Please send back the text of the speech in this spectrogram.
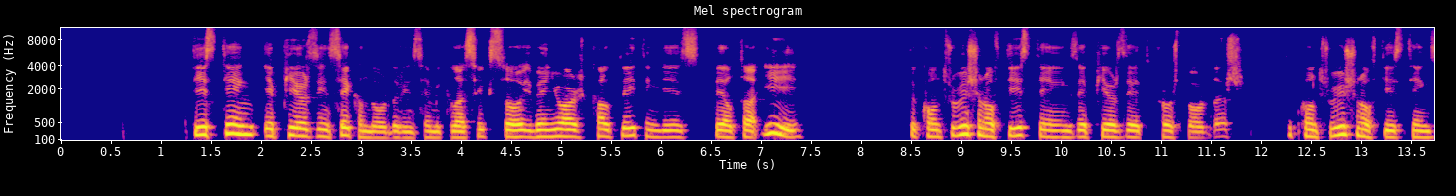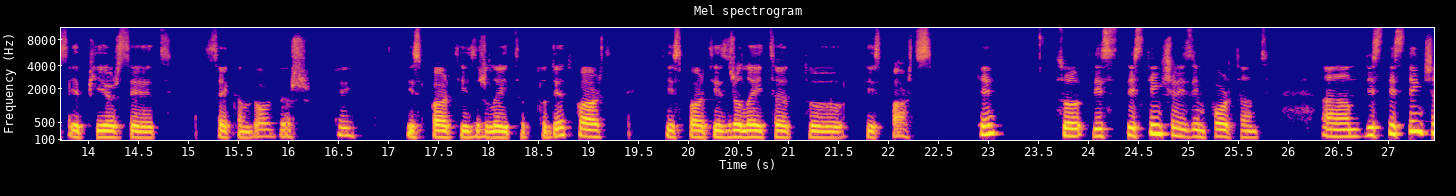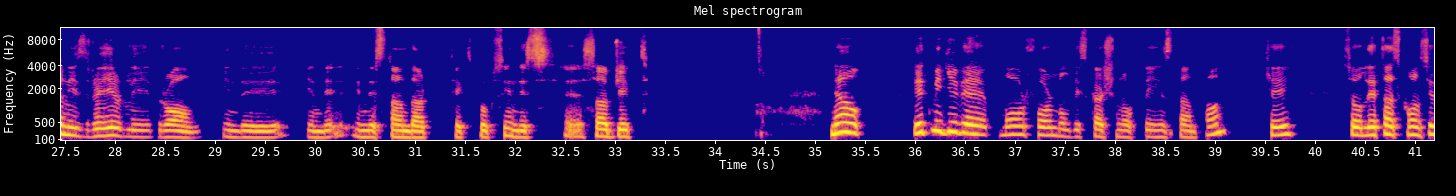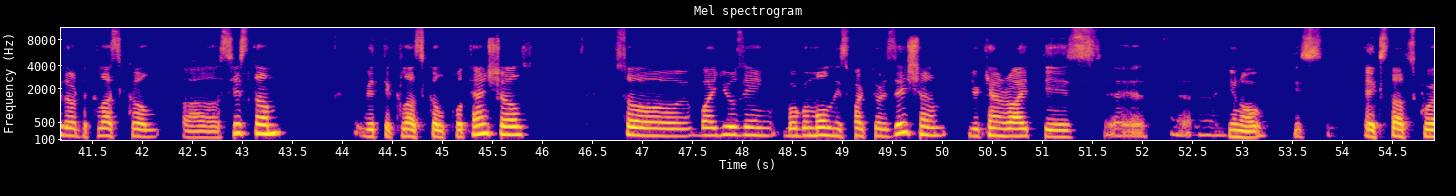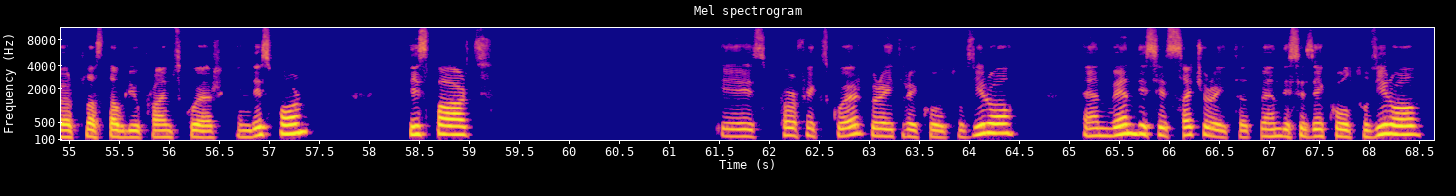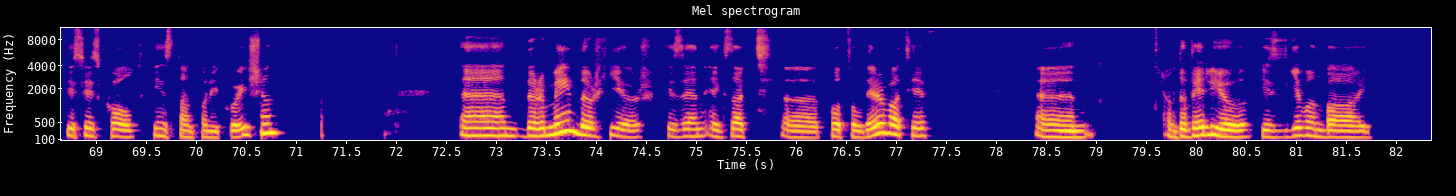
This thing appears in second order in semi-classics. So when you are calculating this delta E, the contribution of these things appears at first order. The contribution of these things appears at second order. Okay? This part is related to that part. This part is related to these parts. Okay, so this distinction is important. Um, this distinction is rarely drawn in the in the in the standard textbooks in this uh, subject. Now, let me give a more formal discussion of the instanton. Okay, so let us consider the classical uh, system with the classical potentials. So by using Bogomolny's factorization, you can write this, uh, uh, you know, this x dot square plus w prime square in this form. This part is perfect square greater equal to zero. And when this is saturated, when this is equal to zero, this is called instanton equation. And the remainder here is an exact uh, total derivative. And the value is given by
